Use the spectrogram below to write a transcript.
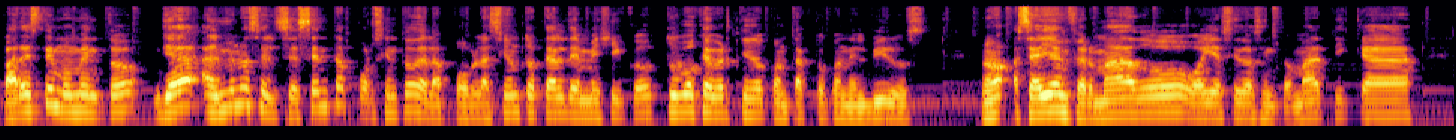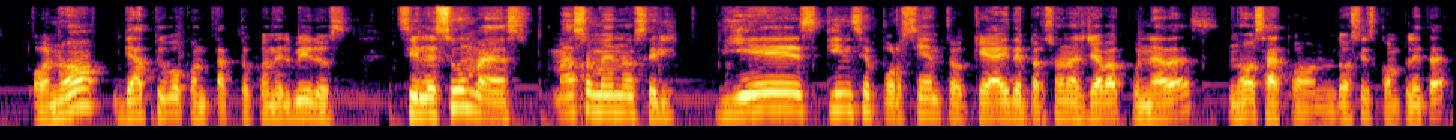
para este momento, ya al menos el 60% de la población total de México tuvo que haber tenido contacto con el virus, ¿no? Se haya enfermado o haya sido asintomática o no, ya tuvo contacto con el virus. Si le sumas más o menos el 10, 15% que hay de personas ya vacunadas, ¿no? O sea, con dosis completa,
